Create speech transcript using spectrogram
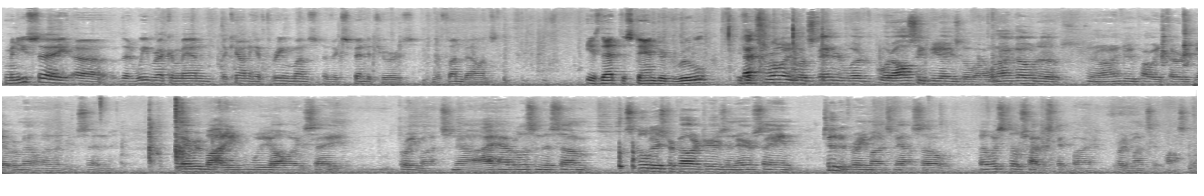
When you say uh, that we recommend the county have three months of expenditures in the fund balance, is that the standard rule? Is that- That's really what standard, what, what all CPAs go by. When I go to, you know, I do probably thirty governmental entities and everybody, we always say three months. Now, I have listened to some school district auditors and they're saying two to three months now, so, but we still try to stick by three months if possible.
